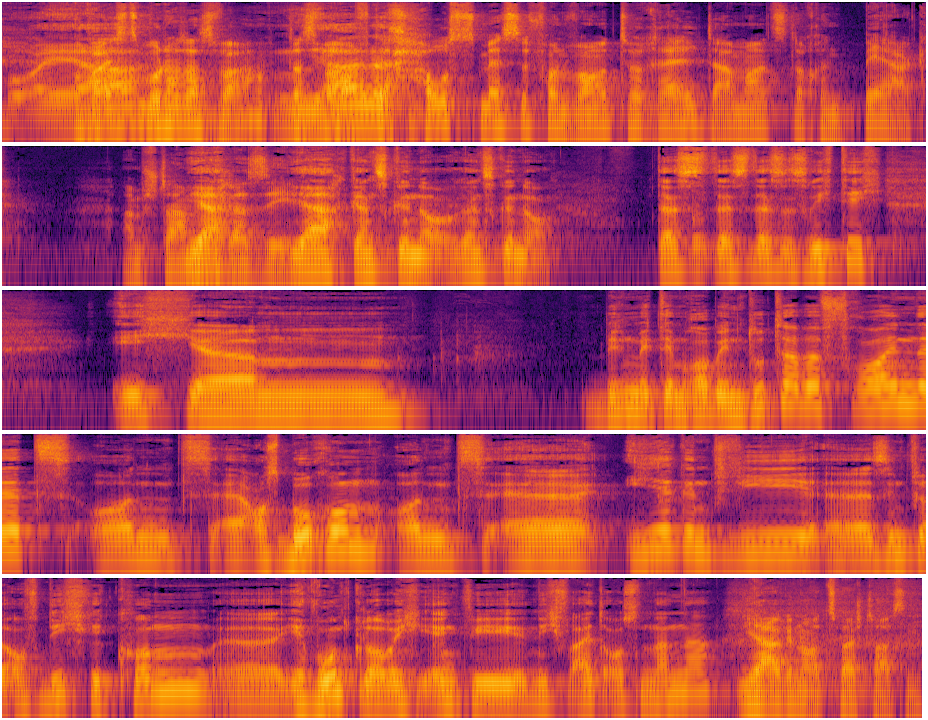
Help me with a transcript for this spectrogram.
Boah, ja. weißt du, wo das war? Das ja, war auf das der Hausmesse von Venturell, damals noch in Berg am Starnberger ja, See. Ja, ganz genau, ganz genau. Das, das, das ist richtig. Ich ähm, bin mit dem Robin Dutter befreundet und äh, aus Bochum und äh, irgendwie äh, sind wir auf dich gekommen. Äh, ihr wohnt, glaube ich, irgendwie nicht weit auseinander. Ja, genau, zwei Straßen.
